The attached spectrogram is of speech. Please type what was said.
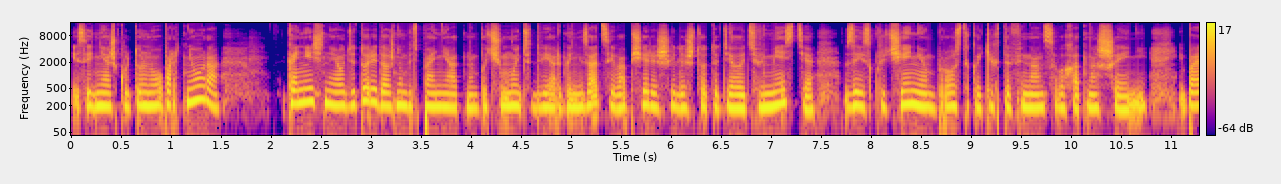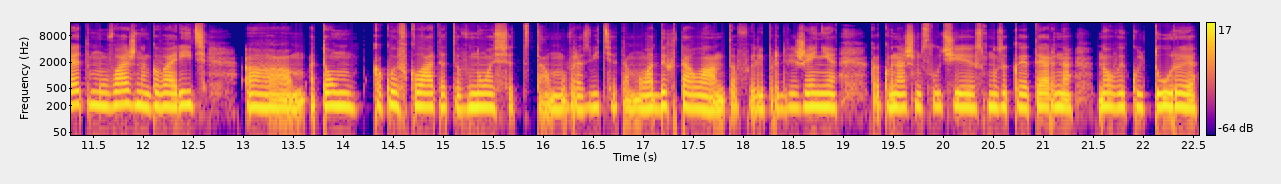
и соединяешь культурного партнера, конечной аудитории должно быть понятно, почему эти две организации вообще решили что-то делать вместе, за исключением просто каких-то финансовых отношений. И поэтому важно говорить э, о том, какой вклад это вносит там, в развитие там, молодых талантов или продвижение, как в нашем случае с музыкой Этерна, новой культуры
